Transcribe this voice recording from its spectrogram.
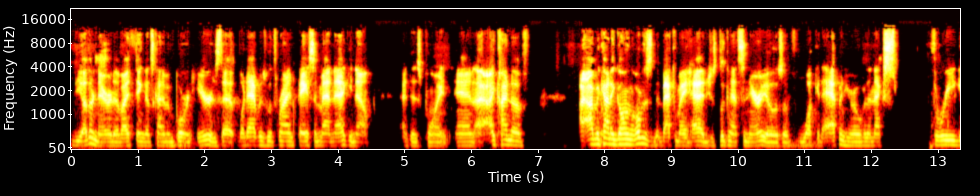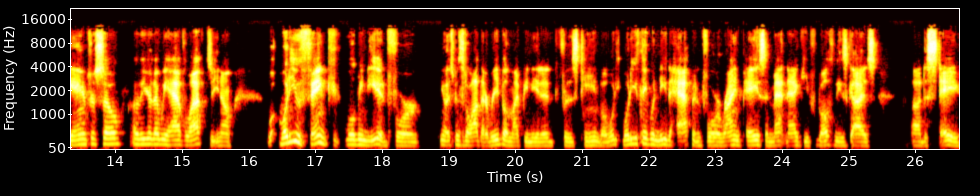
the other narrative. I think that's kind of important here is that what happens with Ryan Pace and Matt Nagy now at this point. And I, I kind of I, I've been kind of going over this in the back of my head, just looking at scenarios of what could happen here over the next three games or so of the year that we have left. You know, what, what do you think will be needed for? You know, it's been said a lot that a rebuild might be needed for this team, but what what do you think would need to happen for Ryan Pace and Matt Nagy for both of these guys uh, to stay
